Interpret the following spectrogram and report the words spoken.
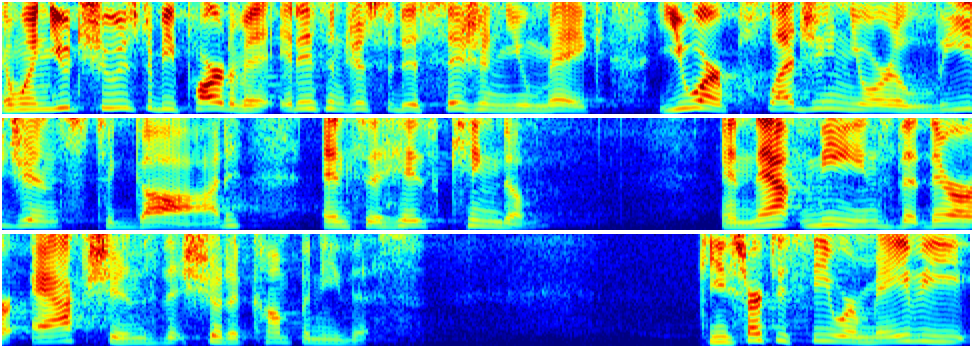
And when you choose to be part of it, it isn't just a decision you make, you are pledging your allegiance to God and to His kingdom. And that means that there are actions that should accompany this. Can you start to see where maybe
